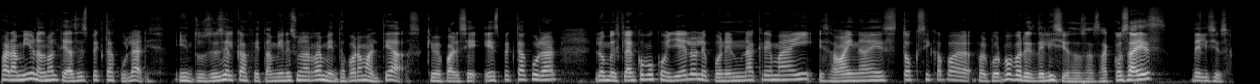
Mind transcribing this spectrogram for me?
para mí unas malteadas espectaculares. Y entonces el café también es una herramienta para malteadas, que me parece espectacular. Lo mezclan como con hielo, le ponen una crema ahí, esa vaina es tóxica para, para el cuerpo, pero es deliciosa, o sea, esa cosa es deliciosa.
